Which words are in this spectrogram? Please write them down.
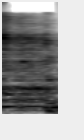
Oh.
